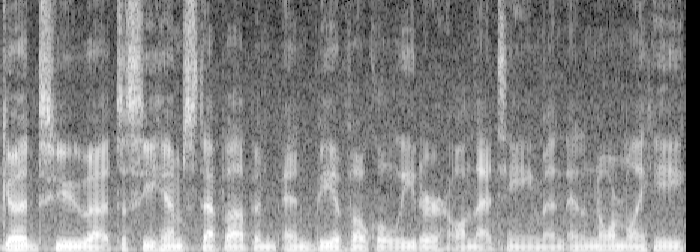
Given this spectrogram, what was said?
good to uh, to see him step up and, and be a vocal leader on that team. And, and normally he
